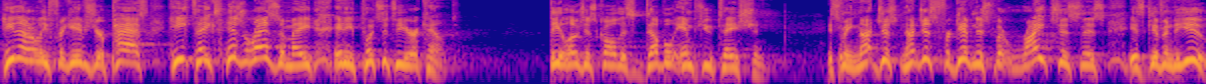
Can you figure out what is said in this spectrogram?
He not only forgives your past, He takes His resume and He puts it to your account. Theologians call this double imputation. It's I mean not just not just forgiveness, but righteousness is given to you.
